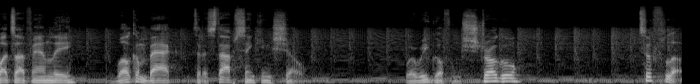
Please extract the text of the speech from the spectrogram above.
What's up, family? Welcome back to the Stop Sinking Show, where we go from struggle to flow.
